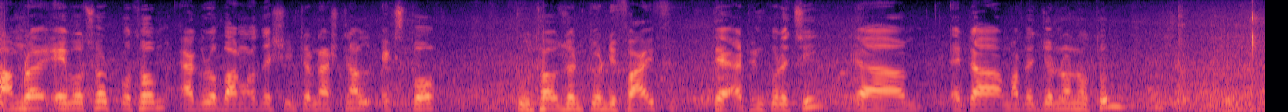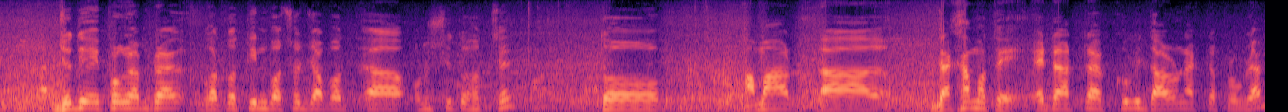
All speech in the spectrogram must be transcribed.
আমরা এবছর প্রথম agro Bangladesh international expo two thousand twenty ফাইভতে অ্যাটেন্ড করেছি এটা আমাদের জন্য নতুন। যদিও এই প্রোগ্রামটা গত তিন বছর যাবৎ অনুষ্ঠিত হচ্ছে। তো আমার দেখা মতে এটা একটা খুবই দারুণ একটা প্রোগ্রাম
